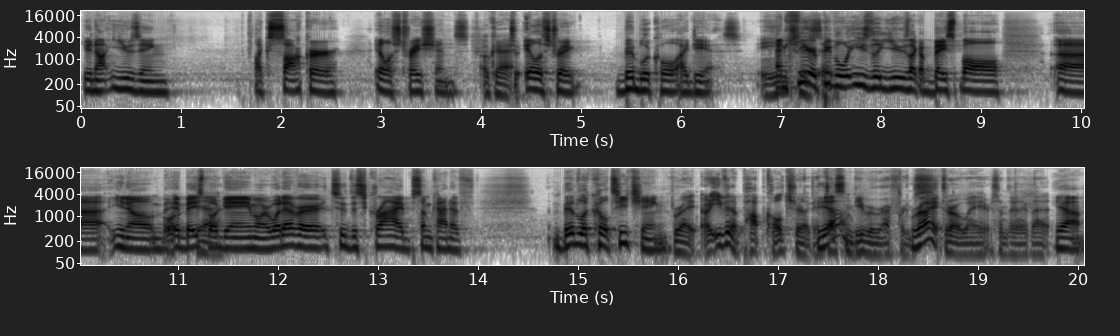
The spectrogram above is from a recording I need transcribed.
you're not using like soccer illustrations Okay. to illustrate biblical ideas. And here, people will easily use like a baseball, uh, you know, Or- a baseball yeah. game or whatever to describe some kind of biblical teaching. Right. Or even a pop culture like a Yeah. Justin Bieber reference Right. throwaway or something like that. Yeah.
